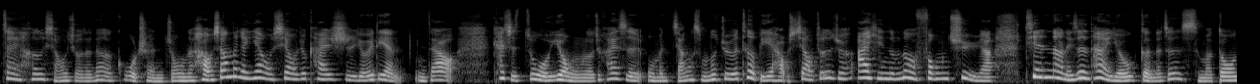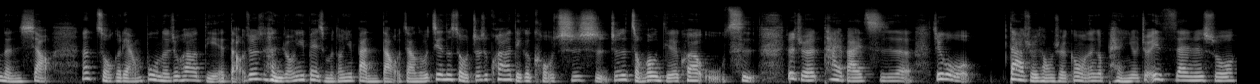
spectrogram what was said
在喝小酒的那个过程中呢，好像那个药效就开始有一点，你知道，开始作用了，就开始我们讲什么都觉得特别好笑，就是觉得哎呀，你怎么那么风趣啊？天哪，你真的太有梗真的什么都能笑。那走个两步呢，就快要跌倒，就是很容易被什么东西绊倒这样子。我记得那时候就是快要跌个口吃屎，就是总共跌了快要五次，就觉得太白痴了。结果我。大学同学跟我那个朋友就一直在那边说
